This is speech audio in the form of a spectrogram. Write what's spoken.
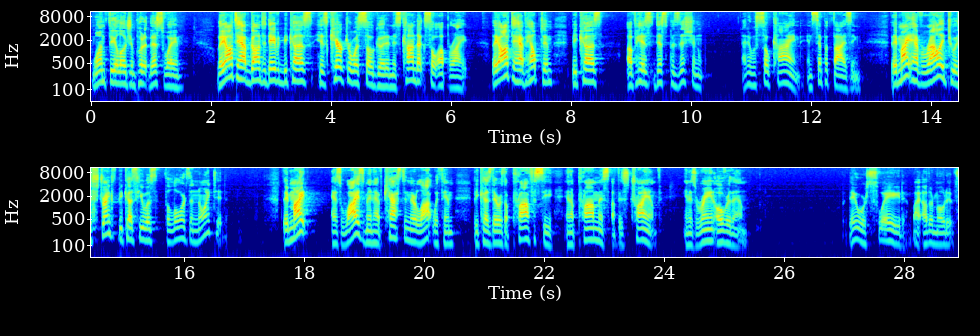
One theologian put it this way They ought to have gone to David because his character was so good and his conduct so upright. They ought to have helped him because of his disposition, that it was so kind and sympathizing. They might have rallied to his strength because he was the Lord's anointed. They might, as wise men, have cast in their lot with him because there was a prophecy and a promise of his triumph and his reign over them. But they were swayed by other motives.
